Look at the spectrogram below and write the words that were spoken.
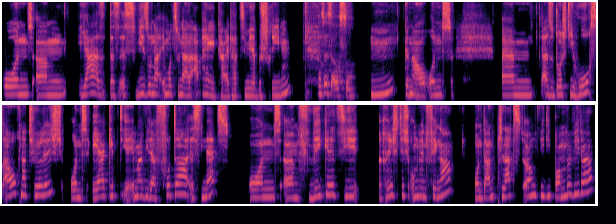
Und ähm, ja, das ist wie so eine emotionale Abhängigkeit, hat sie mir beschrieben. Das ist auch so. Mhm, genau. Und ähm, also durch die Hochs auch natürlich. Und er gibt ihr immer wieder Futter, ist nett und ähm, wickelt sie richtig um den Finger. Und dann platzt irgendwie die Bombe wieder.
